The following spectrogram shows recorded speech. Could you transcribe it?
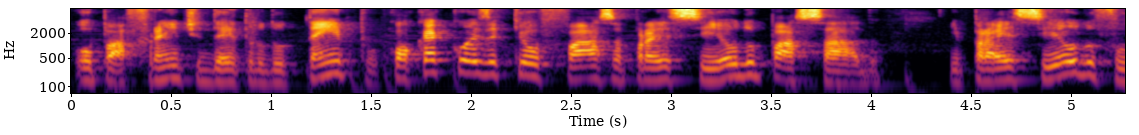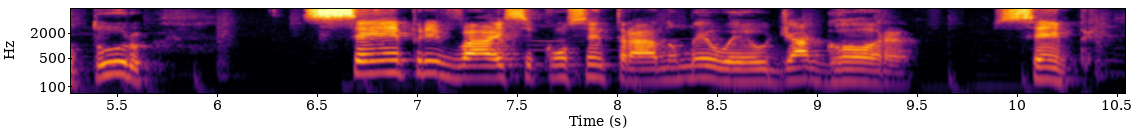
ou para frente dentro do tempo, qualquer coisa que eu faça para esse eu do passado e para esse eu do futuro sempre vai se concentrar no meu eu de agora. Sempre.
